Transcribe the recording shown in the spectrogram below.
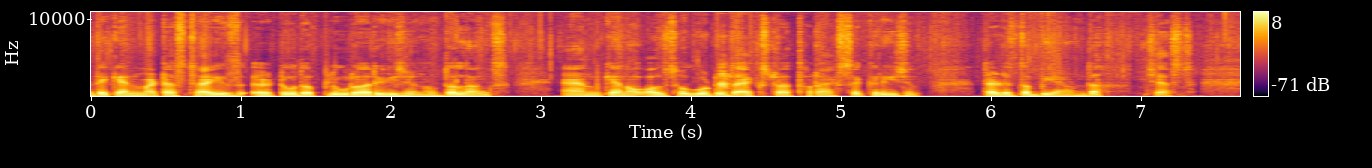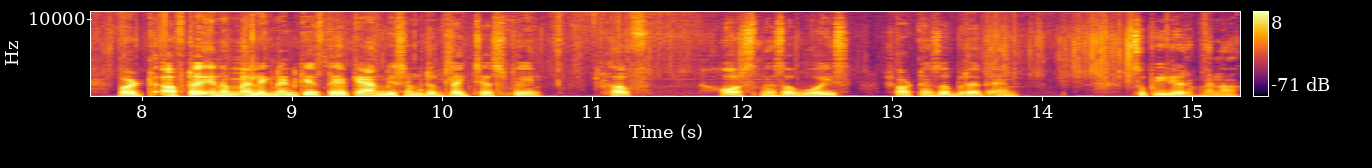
they can metastasize uh, to the pleura region of the lungs and can also go to the extra thoracic region that is the beyond the chest. But after in a malignant case there can be symptoms like chest pain cough hoarseness of voice shortness of breath and superior vena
